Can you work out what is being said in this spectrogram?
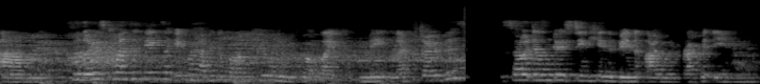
Um, for those kinds of things, like if we're having a barbecue and we've got like meat leftovers, so it doesn't go stinky in the bin, I would wrap it in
